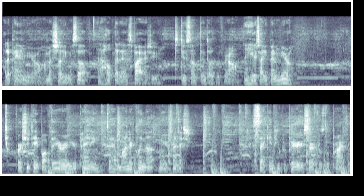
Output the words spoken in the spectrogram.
how to paint a mural. I'm going to show you myself and I hope that it inspires you to do something dope with your own. And here's how you paint a mural. First you tape off the area you're painting to have minor cleanup when you're finished. Second, you prepare your surface with primer.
